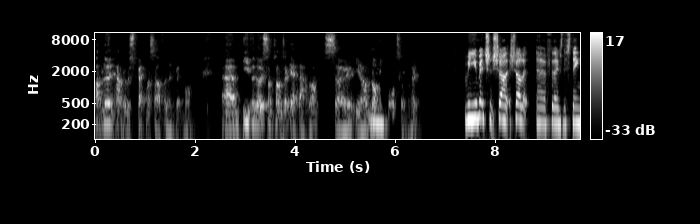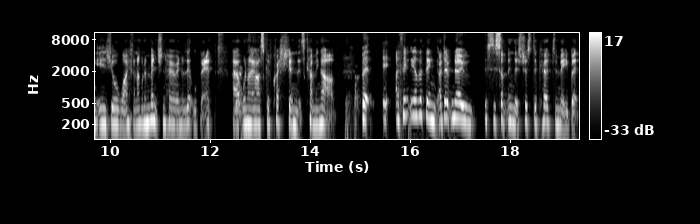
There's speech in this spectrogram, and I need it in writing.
I've learned how to respect myself a little bit more, um, even though sometimes I get that wrong. So, you know, I'm not mm. immortal, right? I mean, you mentioned Charlotte. Charlotte, uh, for those listening, is your wife, and I'm going to mention her in a little bit uh, yeah. when I ask a question that's coming up. but it, I think the other thing, I don't know, this is something that's just occurred to me, but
